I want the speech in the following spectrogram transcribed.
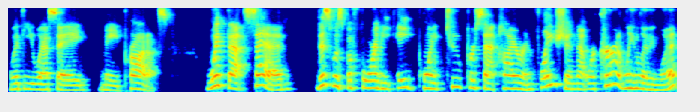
with USA made products. With that said, this was before the 8.2% higher inflation that we're currently living with.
